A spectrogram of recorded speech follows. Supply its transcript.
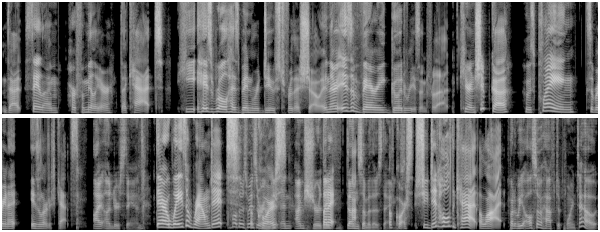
that Salem, her familiar, the cat, he his role has been reduced for this show, and there is a very good reason for that. Kiernan Shipka, who's playing Sabrina, is allergic to cats. I understand. There are ways around it. Well, there's ways of around course. it, and I'm sure they've I- done some of those things. Of course, she did hold the cat a lot. But we also have to point out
